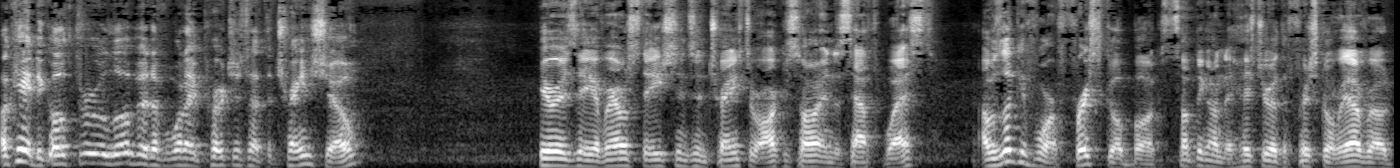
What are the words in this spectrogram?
Okay, to go through a little bit of what I purchased at the train show. Here is a railroad stations and trains through Arkansas in the Southwest. I was looking for a Frisco book, something on the history of the Frisco Railroad,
